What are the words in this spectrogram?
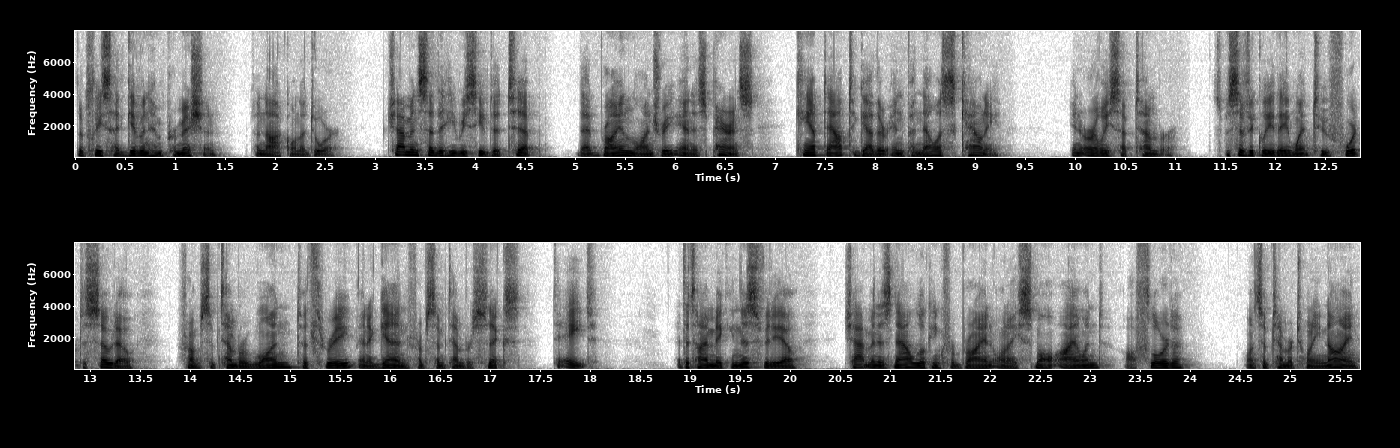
the police had given him permission to knock on the door. Chapman said that he received a tip that Brian Laundrie and his parents camped out together in Pinellas County in early September. Specifically, they went to Fort DeSoto from September 1 to 3 and again from September 6 to 8. At the time making this video, Chapman is now looking for Brian on a small island off Florida. On September 29,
